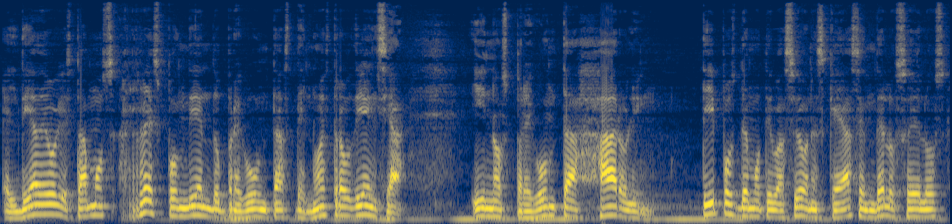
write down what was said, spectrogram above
El día de hoy estamos respondiendo preguntas de nuestra audiencia y nos pregunta Harolyn tipos de motivaciones que hacen de los celos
